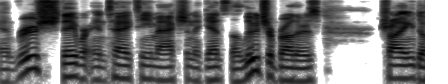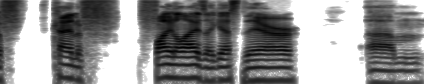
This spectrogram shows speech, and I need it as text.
and Rush, they were in tag team action against the Lucha Brothers, trying to f- kind of finalize, I guess, their um,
